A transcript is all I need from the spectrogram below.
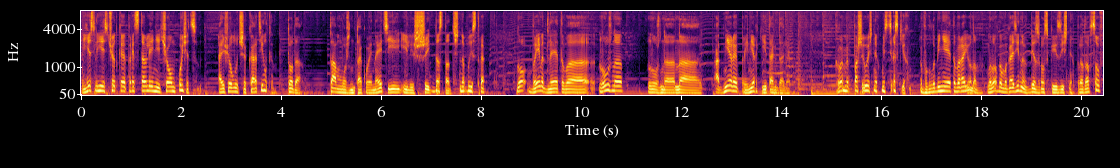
Если есть четкое представление, чего вам хочется, а еще лучше картинка, то да, там можно такое найти или сшить достаточно быстро. Но время для этого нужно, нужно на обмеры, примерки и так далее. Кроме пошивочных мастерских, в глубине этого района много магазинов без русскоязычных продавцов,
